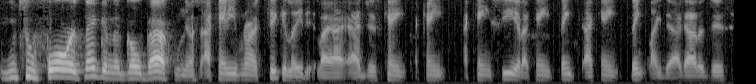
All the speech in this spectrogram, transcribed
you too forward thinking to go backwards. You know, so I can't even articulate it. Like I, I just can't I can't I can't see it. I can't think I can't think like that. I gotta just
